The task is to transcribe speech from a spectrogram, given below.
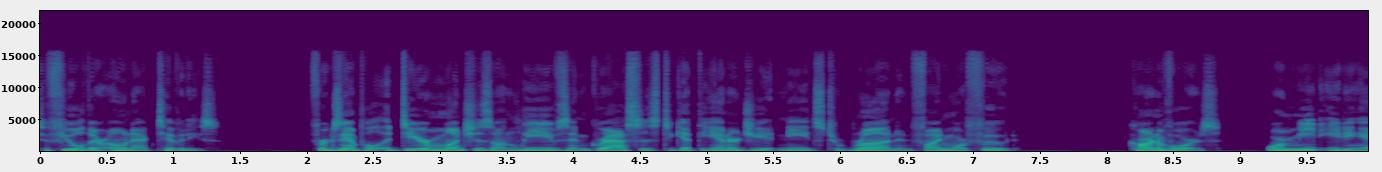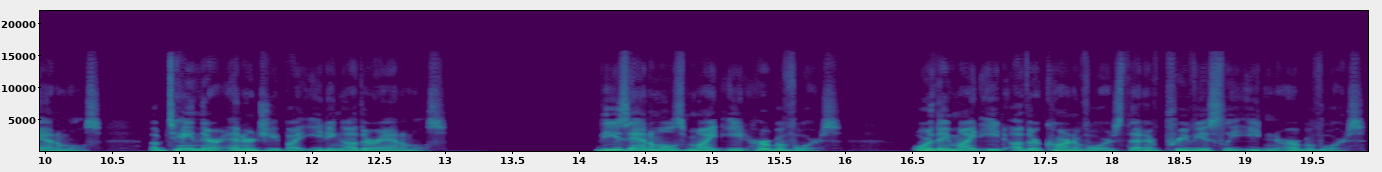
to fuel their own activities. For example, a deer munches on leaves and grasses to get the energy it needs to run and find more food. Carnivores, or meat-eating animals, obtain their energy by eating other animals. These animals might eat herbivores, or they might eat other carnivores that have previously eaten herbivores.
